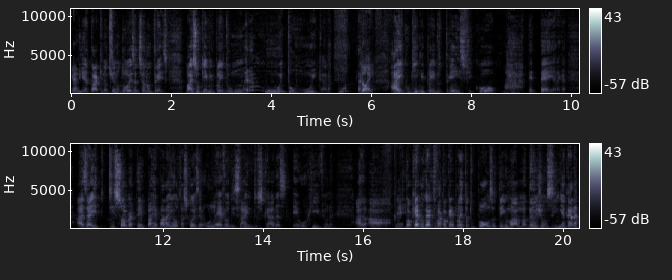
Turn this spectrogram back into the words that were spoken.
É. O melee ataque não tinha no 2, adiciona no 3. Mas o gameplay do 1 era muito ruim, cara. Puta Dói. que... Aí com o gameplay do 3 ficou. Ah, teteia, né, cara? Mas aí te sobra tempo pra reparar em outras coisas. O level design dos caras é horrível, né? A, a- É. Qualquer lugar que tu vai, qualquer planeta tu pousa, tem uma, uma dungeonzinha, cara,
